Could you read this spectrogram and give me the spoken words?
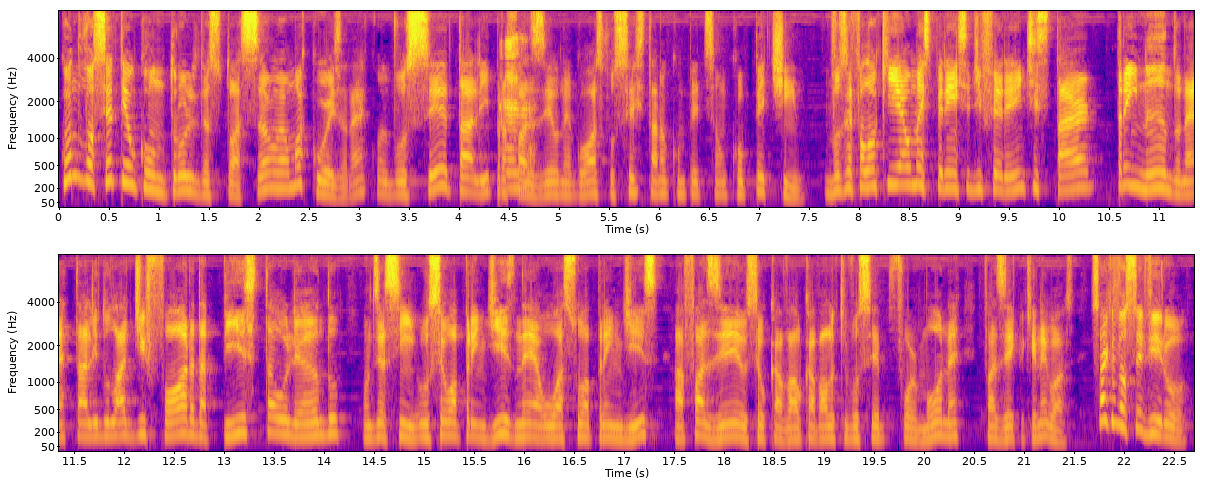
quando você tem o controle da situação é uma coisa, né? Quando você tá ali para uhum. fazer o negócio, você está na competição competindo. Você falou que é uma experiência diferente estar treinando, né? Tá ali do lado de fora da pista, olhando, vamos dizer assim, o seu aprendiz, né? Ou a sua aprendiz a fazer o seu cavalo, o cavalo que você formou, né? Fazer aquele negócio. Só que você virou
